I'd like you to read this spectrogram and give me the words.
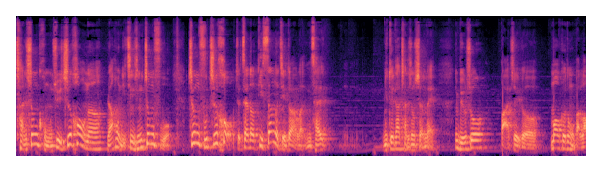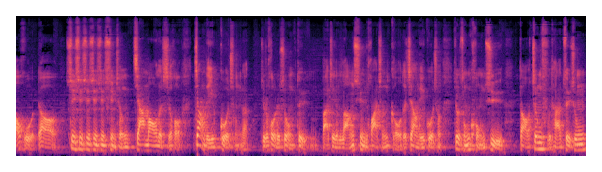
产生恐惧之后呢，然后你进行征服，征服之后，就再到第三个阶段了，你才。你对它产生审美，你比如说把这个猫科动物，把老虎要训训训训训训成家猫的时候，这样的一个过程呢，就是或者说我们对把这个狼驯化成狗的这样的一个过程，就是从恐惧到征服它，最终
